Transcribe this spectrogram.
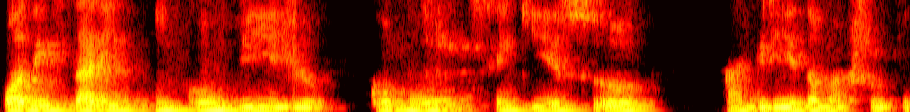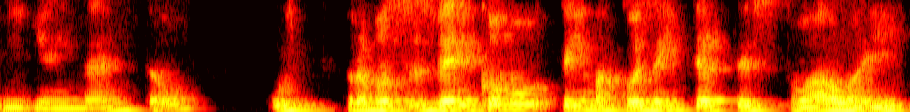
podem estar em, em, convívio comum sem que isso agrida ou machuque ninguém, né? Então, para vocês verem como tem uma coisa intertextual aí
